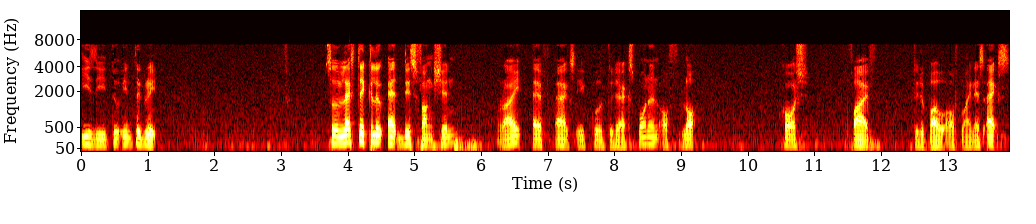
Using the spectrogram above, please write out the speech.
easy to integrate. So let's take a look at this function, right? fx equal to the exponent of log cos 5 to the power of minus x.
